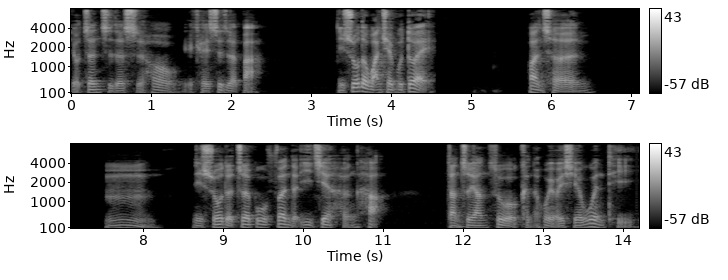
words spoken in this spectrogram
有争执的时候，也可以试着把“你说的完全不对”换成“嗯，你说的这部分的意见很好，但这样做可能会有一些问题。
